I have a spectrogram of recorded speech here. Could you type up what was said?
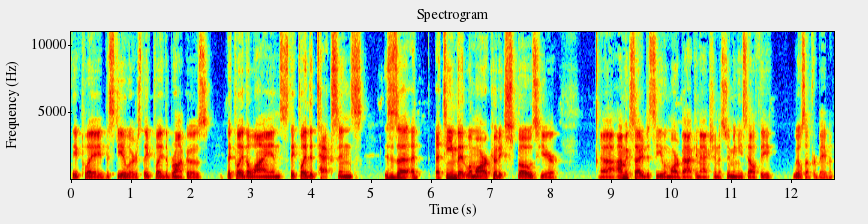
they played the Steelers, they played the Broncos, they played the Lions, they played the Texans. This is a, a, a team that Lamar could expose here. Uh, I'm excited to see Lamar back in action, assuming he's healthy wheels up for Bateman.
